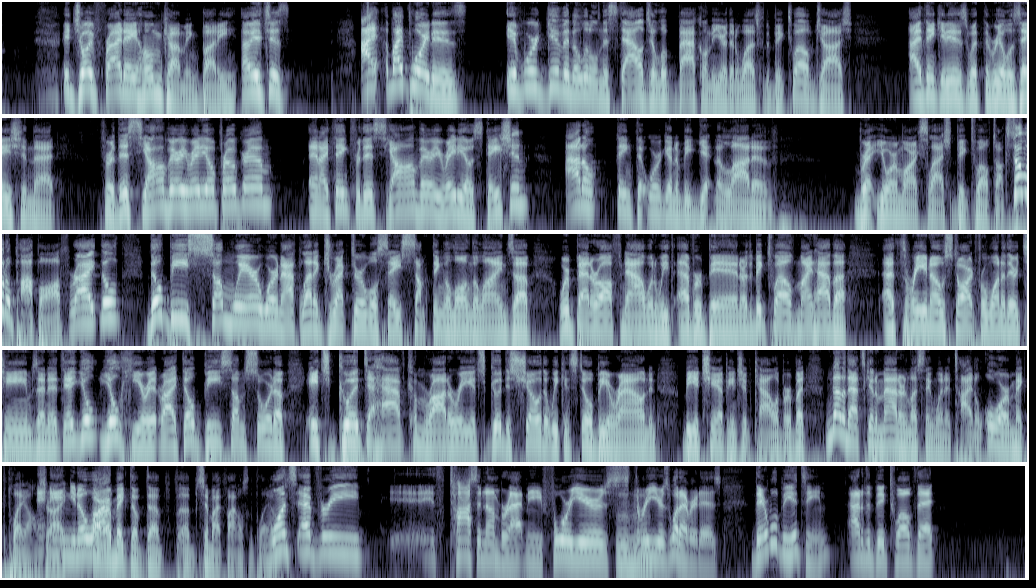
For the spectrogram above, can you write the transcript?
enjoy Friday homecoming, buddy. I mean, it's just, I, my point is, if we're given a little nostalgia look back on the year that it was for the Big 12, Josh, I think it is with the realization that for this Yonvary radio program, and I think for this Yonvary radio station, I don't think that we're going to be getting a lot of Brett Yormark slash Big 12 talk. Someone will pop off, right? They'll there'll be somewhere where an athletic director will say something along the lines of we're better off now when we've ever been, or the Big 12 might have a a 3 0 start for one of their teams and it, you'll you'll hear it right there'll be some sort of it's good to have camaraderie it's good to show that we can still be around and be a championship caliber but none of that's going to matter unless they win a title or make the playoffs And- right and you know what? or make the the uh, semifinals of the playoffs Once every eh, toss a number at me, four years, Mm-hmm. three years, whatever it is, there will be a team out of the Big 12 that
